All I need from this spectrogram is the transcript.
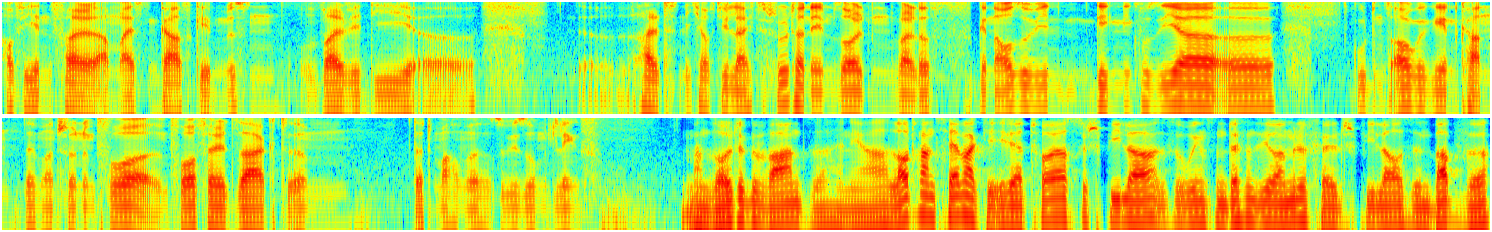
auf jeden Fall am meisten Gas geben müssen, weil wir die äh, halt nicht auf die leichte Schulter nehmen sollten, weil das genauso wie gegen Nicosia äh, gut ins Auge gehen kann, wenn man schon im, Vor im Vorfeld sagt, ähm, das machen wir sowieso mit links. Man sollte gewarnt sein, ja. Laut Transfermarkt.de, der teuerste Spieler ist übrigens ein defensiver Mittelfeldspieler aus Simbabwe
